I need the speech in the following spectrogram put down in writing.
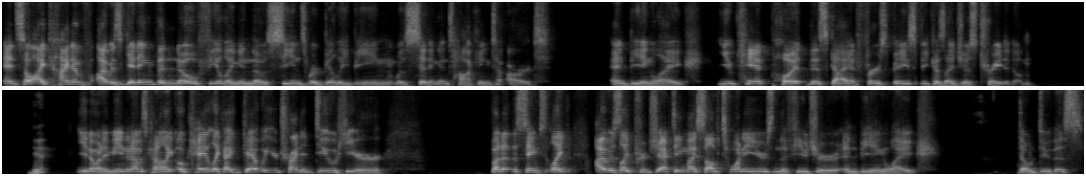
And so I kind of I was getting the no feeling in those scenes where Billy Beane was sitting and talking to Art and being like, you can't put this guy at first base because I just traded him. Yeah. You know what I mean? And I was kind of like, okay, like I get what you're trying to do here. But at the same time, like I was like projecting myself 20 years in the future and being like, don't do this.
